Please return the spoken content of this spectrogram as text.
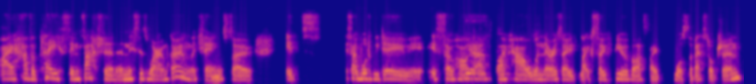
i have a place in fashion and this is where i'm going with things. So it's it's like what do we do? It's so hard yeah. to work out when there is so like so few of us like what's the best option.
